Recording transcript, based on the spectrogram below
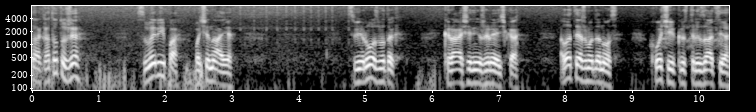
Так, а тут уже свиріпа починає свій розвиток краще, ніж гречка. Але теж медонос. Хоч і кристалізація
